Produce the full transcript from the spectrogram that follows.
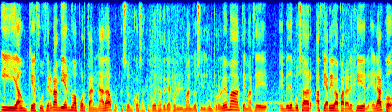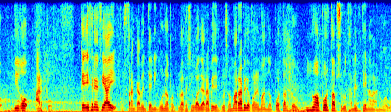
Y aunque funcionaran bien, no aportan nada, porque son cosas que puedes hacer ya con el mando sin ningún problema. Temas de, en vez de pulsar hacia arriba para elegir el arco, digo arco. ¿Qué diferencia hay? Pues francamente ninguna, porque lo haces igual de rápido, incluso más rápido con el mando. Por tanto, no aporta absolutamente nada nuevo.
